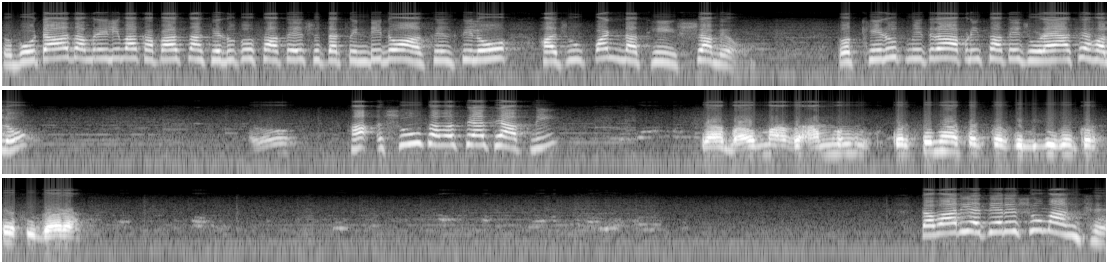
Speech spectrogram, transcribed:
તો બોટાદ અમરેલીમાં કપાસના ખેડૂતો સાથે છેતરપિંડીનો સિલસિલો હજુ પણ નથી શમ્યો. તો ખેડૂત મિત્ર આપણી સાથે જોડાયા છે. હલો. હા શું સમસ્યા છે આપની? ત્યાં ભાવમાં આમનું કરશે ને આ કરશે બીજું કઈ કરશે સુધારા? તમારી અત્યારે શું માંગ છે?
